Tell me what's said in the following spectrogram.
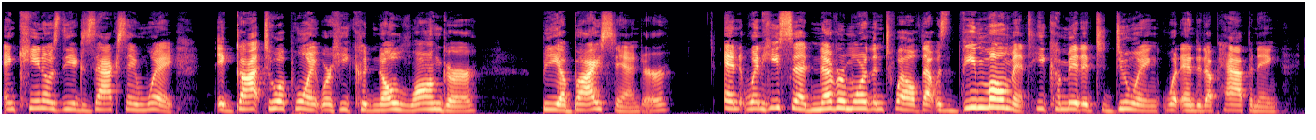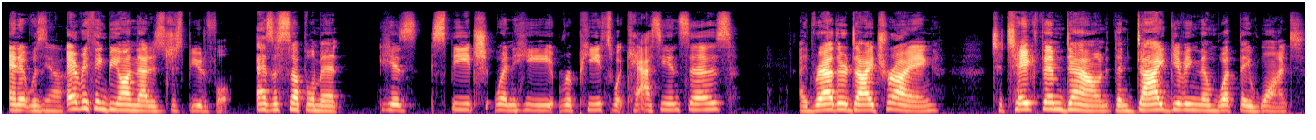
And Kino's the exact same way. It got to a point where he could no longer be a bystander. And when he said never more than 12, that was the moment he committed to doing what ended up happening. And it was Yeah. everything beyond that is just beautiful. As a supplement, his speech when he repeats what Cassian says I'd rather die trying to take them down than die giving them what they want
